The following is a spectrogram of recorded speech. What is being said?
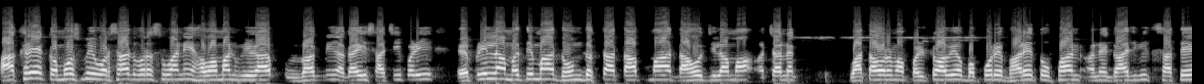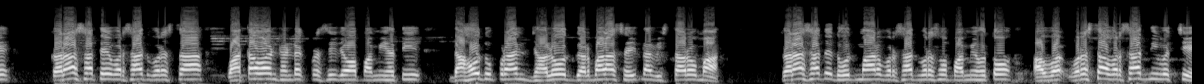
આખરે કમોસમી વરસાદ વરસવાની હવામાન વિભા- વિભાગની આગાહી સાચી પડી. એપ્રિલના મધ્યમાં ધોમધકતા તાપમાં દાહોદ જિલ્લામાં અચાનક વાતાવરણમાં પલટો આવ્યો. બપોરે ભારે તોફાન અને ગાજવીજ સાથે કરા સાથે વરસાદ વરસતા વાતાવરણ ઠંડક પ્રસરી જવા પામી હતી. દાહોદ ઉપરાંત ઝાલોદ ગરબાડા સહિતના વિસ્તારોમાં કરા સાથે ધોધમાર વરસાદ વરસવા પામ્યો હતો. આ વરસતા વરસાદની વચ્ચે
